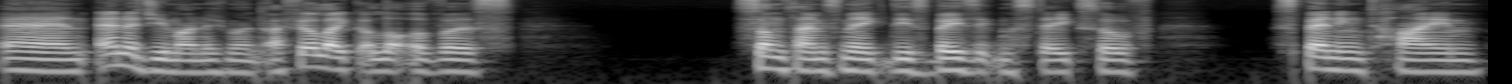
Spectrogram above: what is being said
and energy management, I feel like a lot of us sometimes make these basic mistakes of spending time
